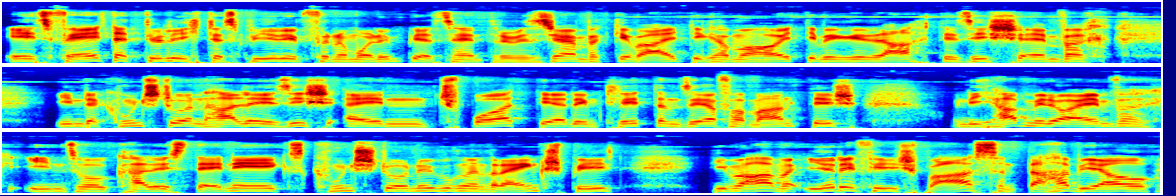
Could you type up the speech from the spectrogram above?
es fehlt natürlich das Spirit von einem Olympiazentrum. Es ist einfach gewaltig, haben wir heute gedacht. Es ist einfach in der Kunstturnhalle, es ist ein Sport, der dem Klettern sehr verwandt ist. Und ich habe mir da einfach in so Calisthenics, Kunstturnübungen reingespielt. Die machen mir irre viel Spaß. Und da habe ich auch,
